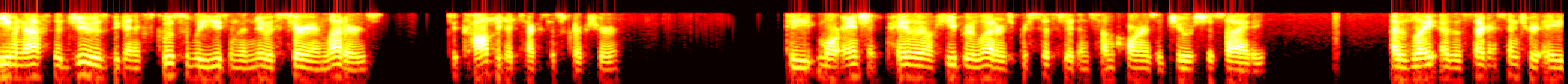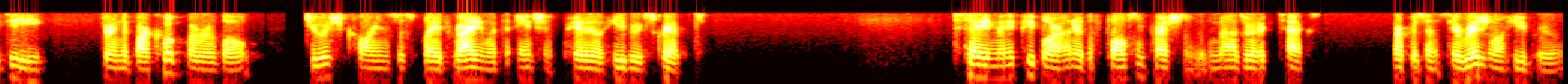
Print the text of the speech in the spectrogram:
Even after the Jews began exclusively using the new Assyrian letters to copy the text of Scripture, the more ancient Paleo Hebrew letters persisted in some corners of Jewish society. As late as the second century AD, during the Bar Kokhba revolt, Jewish coins displayed writing with the ancient Paleo Hebrew script. Today, many people are under the false impression that the Masoretic text represents the original Hebrew,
